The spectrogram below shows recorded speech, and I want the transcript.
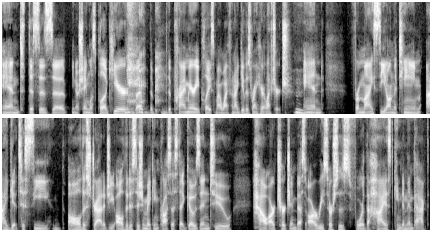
And this is a you know shameless plug here, but the the primary place my wife and I give is right here at Life Church. Mm. And from my seat on the team, I get to see all the strategy, all the decision making process that goes into how our church invests our resources for the highest kingdom impact.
